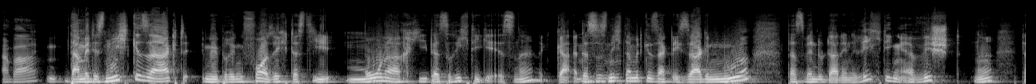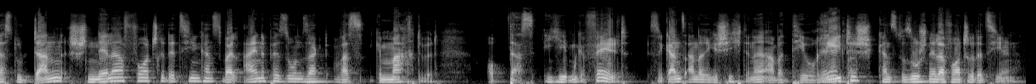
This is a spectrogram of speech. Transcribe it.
Aber damit ist nicht gesagt, im Übrigen Vorsicht, dass die Monarchie das Richtige ist. Ne? Das ist nicht damit gesagt. Ich sage nur, dass wenn du da den Richtigen erwischt, ne, dass du dann schneller Fortschritt erzielen kannst, weil eine Person sagt, was gemacht wird. Ob das jedem gefällt, ist eine ganz andere Geschichte. Ne? Aber theoretisch ja, kannst du so schneller Fortschritt erzielen.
